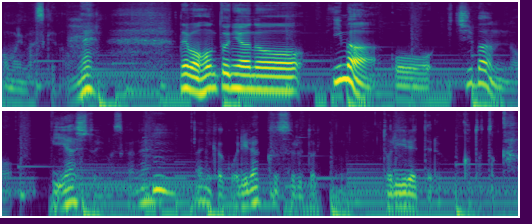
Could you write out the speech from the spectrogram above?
思いますけどもね。でも本当にあの今こう一番の癒しと言いますかね、うん、何かこうリラックスする時に取り入れてることとか、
